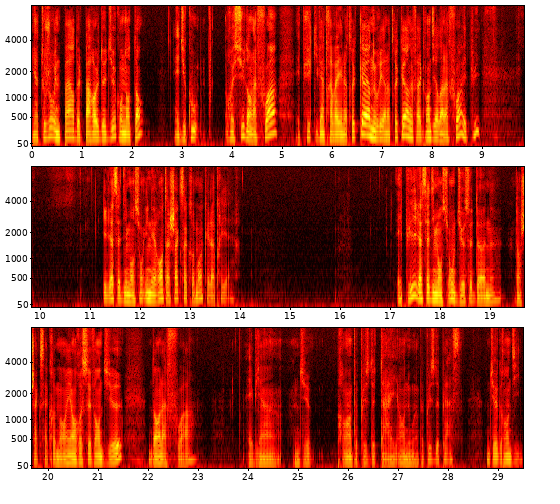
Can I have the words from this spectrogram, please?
Il y a toujours une part de parole de Dieu qu'on entend, et du coup, reçue dans la foi, et puis qui vient travailler notre cœur, nourrir notre cœur, nous faire grandir dans la foi, et puis il y a cette dimension inhérente à chaque sacrement qu'est la prière. Et puis il y a cette dimension où Dieu se donne dans chaque sacrement, et en recevant Dieu dans la foi, eh bien Dieu prend un peu plus de taille en nous, un peu plus de place. Dieu grandit.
